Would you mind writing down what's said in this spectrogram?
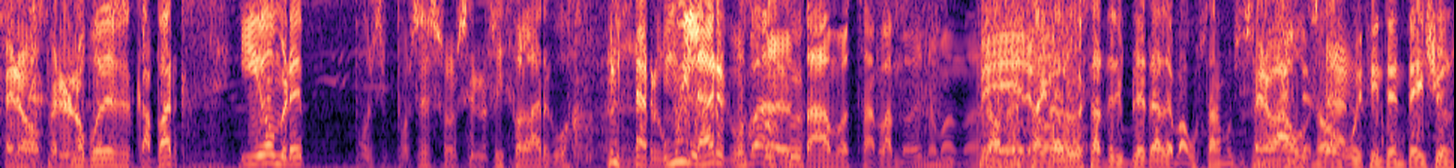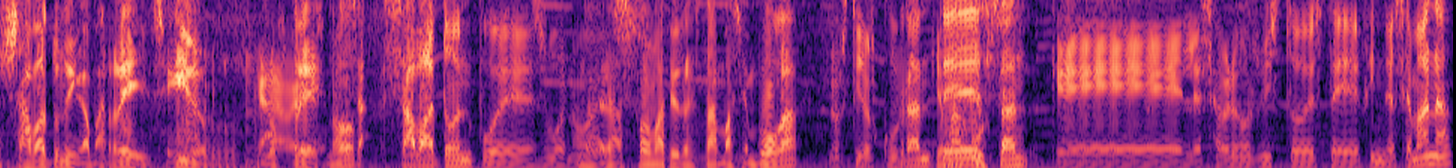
pero, pero no puedes escapar. Y hombre, pues, pues eso, se nos hizo largo, largo muy largo. Bueno, estábamos charlando y tomando. No, pero está Pero- claro que esta tripleta le va a gustar muchísimo Pero va a gente, gustar. ¿no? Within Temptation, Sabaton y Gamma Ray, seguidos, los, Claro, los tres, ¿no? Sa- Sabaton, pues bueno, Una de las es formaciones que están más en boga. unos tíos currantes que más gustan. que les habremos visto este fin de semana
